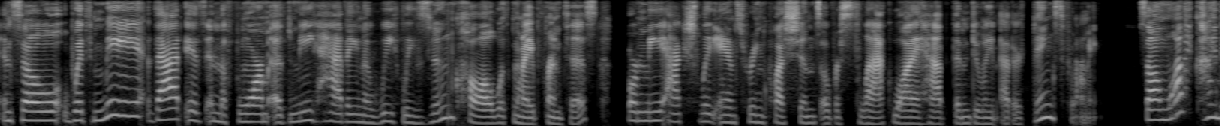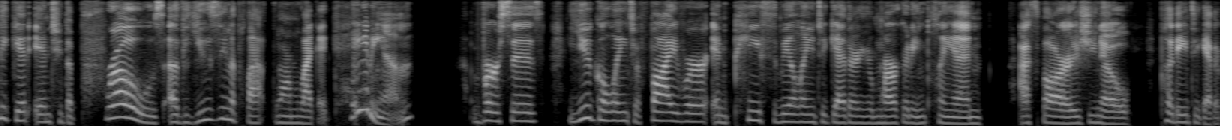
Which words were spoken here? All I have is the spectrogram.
And so, with me, that is in the form of me having a weekly Zoom call with my apprentice or me actually answering questions over Slack while I have them doing other things for me. So I want to kind of get into the pros of using a platform like Acadium versus you going to Fiverr and piecemealing together your marketing plan as far as, you know, putting together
